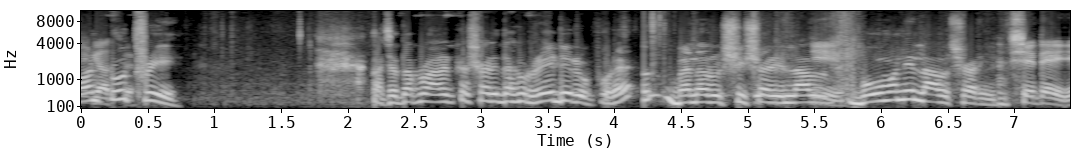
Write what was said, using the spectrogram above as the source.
ওয়ান টু আছে। থ্রি আচ্ছা তারপর আরেকটা শাড়ি দেখো রেড এর উপরে বেনারসি শাড়ি লাল বৌমানি লাল শাড়ি। সেটাই।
